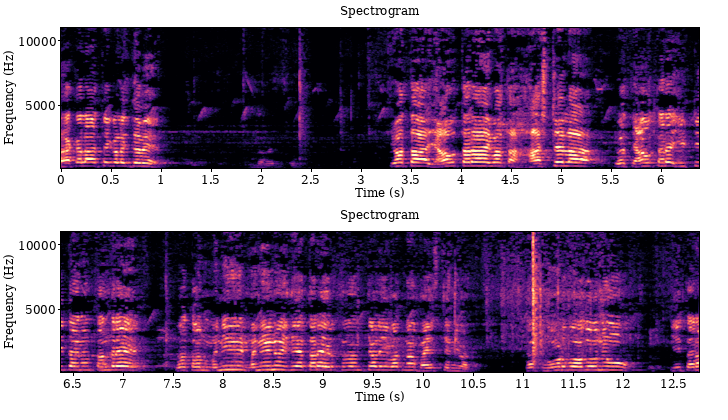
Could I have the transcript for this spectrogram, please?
ದಾಖಲಾತಿಗಳಿದ್ದಾವೆ. ಇವತ್ತ ಯಾವ ಥರ ಇವತ್ತು ಹಾಸ್ಟೆಲ್ ಇವತ್ತು ಯಾವ ಥರ ಇಟ್ಟಿದ್ದಾನೆ ಅಂತಂದ್ರೆ ಇವತ್ತು ಅವ್ನ ಮನೆ ಮನೇನು ಇದೇ ಥರ ಇರ್ತದೆ ಅಂತೇಳಿ ಇವತ್ತು ನಾ ಬಯಸ್ತೀನಿ ಇವತ್ತು. ಇವತ್ತು ನೋಡ್ಬೋದು ನೀವು ಈ ತರ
